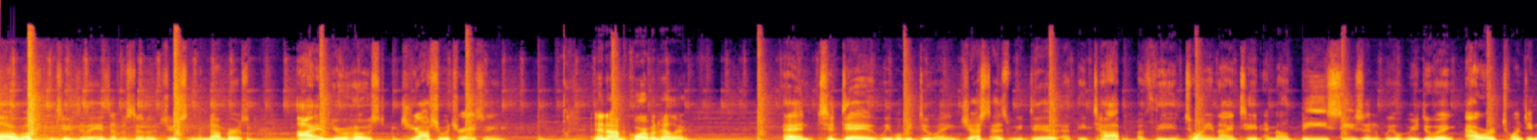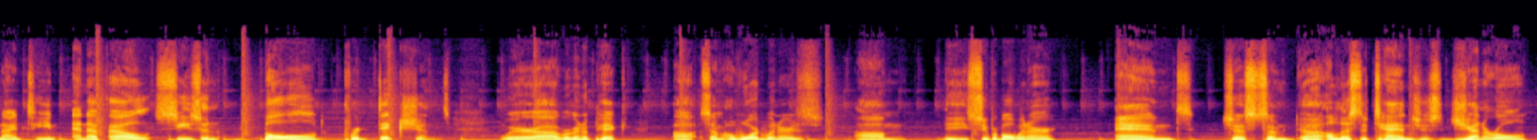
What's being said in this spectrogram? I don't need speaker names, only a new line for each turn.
Hello, welcome to today's episode of Juicing the Numbers. I am your host, Joshua Tracy.
And I'm Corbin Heller.
And today we will be doing just as we did at the top of the 2019 MLB season. We will be doing our 2019 NFL season bold predictions, where uh, we're going to pick uh, some award winners, um, the Super Bowl winner, and just some uh, a list of 10 just general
